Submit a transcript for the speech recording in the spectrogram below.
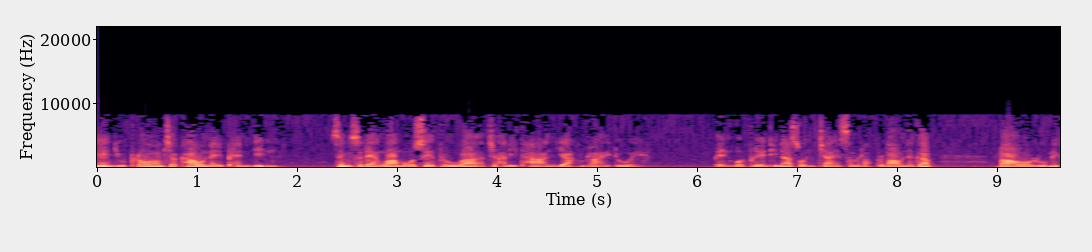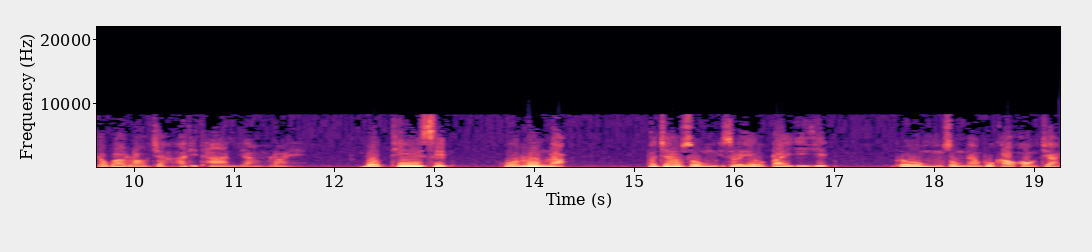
ยืนอยู่พร้อมจะเข้าในแผ่นดิน ซึ่งแสดงว่าโมเสสรู้ว่าจะอธิษฐานอย่างไรด้วย เป็นบทเรียนที่น่าสนใจสำหรับเรานะครับ เรารู้ไหมครับว่าเราจะอธิษฐานอย่างไร บทที่สิบหัวเรื่องหลัก พระเจ้าส่งอิสราเอลไปอียิปต์พระองค์ทรงนำพวกเขาออกจาก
